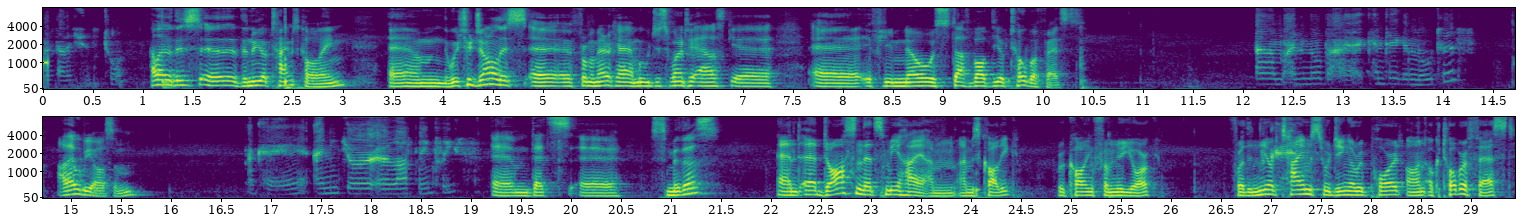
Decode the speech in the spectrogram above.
Was darf ich für tun? Hello, this is uh, the New York Times calling. Um, we're two journalists uh, from America, and we just wanted to ask uh, uh, if you know stuff about the Oktoberfest. Um, I don't know, but I can take a notice. Oh, that would be awesome. Okay, your uh, last name, please. Um, that's uh, Smithers. And uh, Dawson, that's me. Hi, I'm, I'm his colleague. We're calling from New York. For the New York Times, we're doing a report on Oktoberfest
